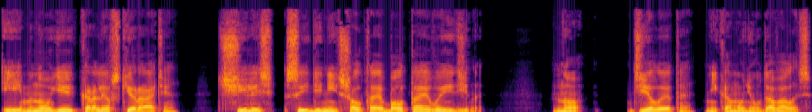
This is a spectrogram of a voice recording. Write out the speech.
и многие королевские рати чились соединить Шалтая-Болтая воедино. Но дело это никому не удавалось.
